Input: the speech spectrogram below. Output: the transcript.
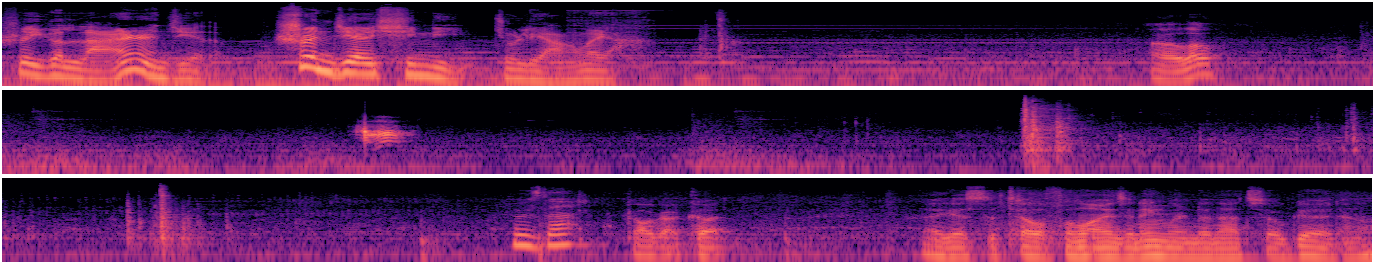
是一个男人接的，瞬间心里就凉了呀。 Hello? Who's that? Call got cut. I guess the telephone lines in England are not so good, huh?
